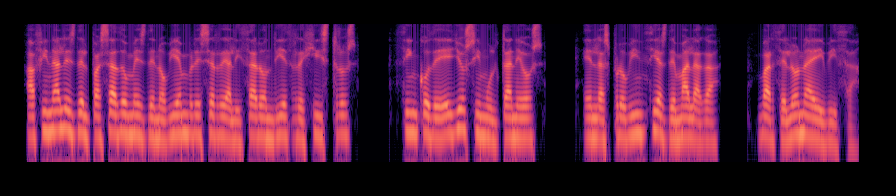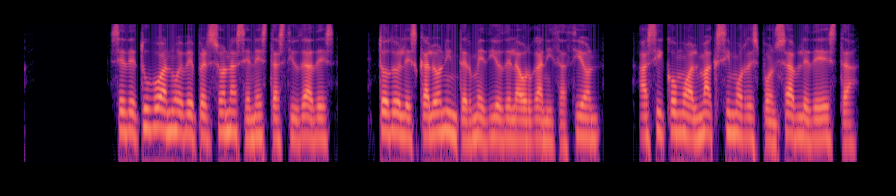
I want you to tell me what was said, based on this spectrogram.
A finales del pasado mes de noviembre se realizaron 10 registros, cinco de ellos simultáneos, en las provincias de Málaga, Barcelona e Ibiza. Se detuvo a nueve personas en estas ciudades, todo el escalón intermedio de la organización, así como al máximo responsable de esta,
